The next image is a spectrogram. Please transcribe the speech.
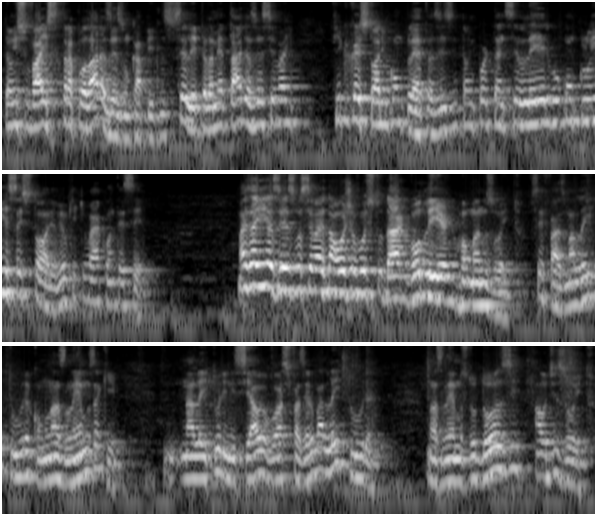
Então isso vai extrapolar às vezes um capítulo. Se você lê pela metade, às vezes você vai fica com a história incompleta. Às vezes então é importante você ler vou concluir essa história, ver o que, que vai acontecer. Mas aí às vezes você vai, não, hoje eu vou estudar, vou ler Romanos 8. Você faz uma leitura, como nós lemos aqui. Na leitura inicial eu gosto de fazer uma leitura. Nós lemos do 12 ao 18.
